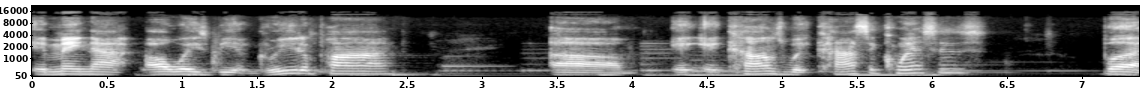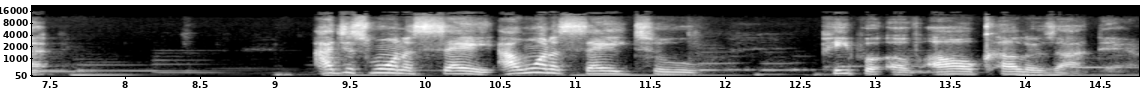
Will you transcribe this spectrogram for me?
it may not always be agreed upon um it, it comes with consequences but i just want to say i want to say to people of all colors out there.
